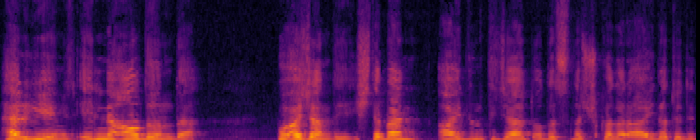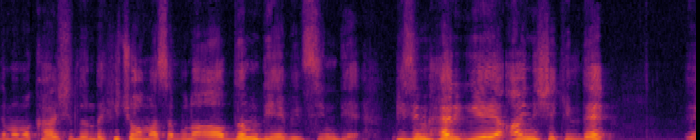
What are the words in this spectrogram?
Her üyemiz eline aldığında bu ajandayı işte ben Aydın Ticaret Odası'na şu kadar aidat ödedim ama karşılığında hiç olmazsa bunu aldım diyebilsin diye bizim her üyeye aynı şekilde e,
